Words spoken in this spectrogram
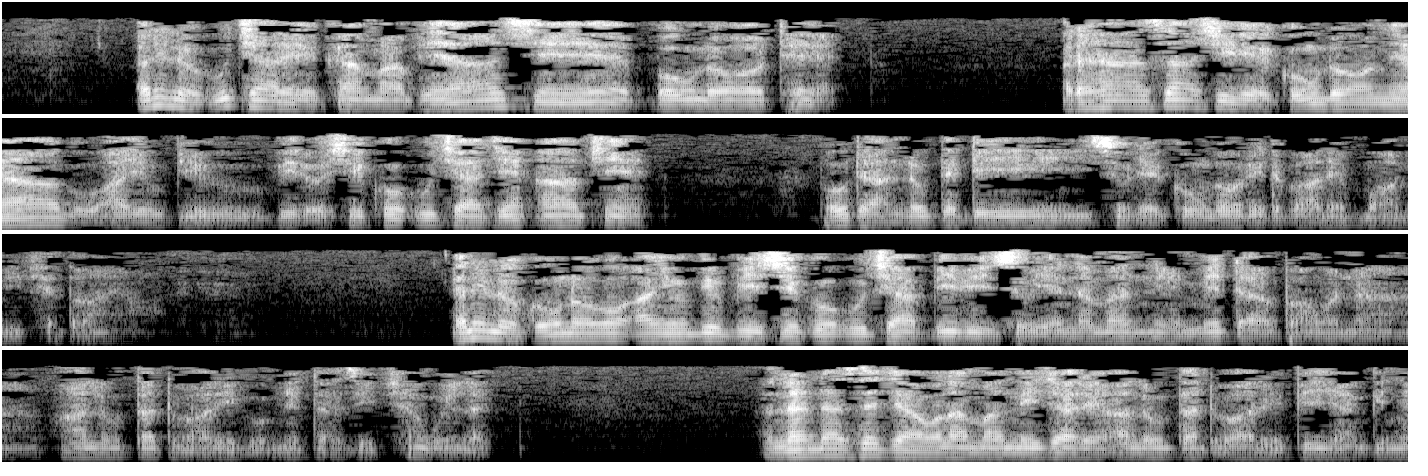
။အဲဒီလိုဥချတဲ့အခါမှာဘုရားရှင်ရဲ့ပုံတော်ထက်အရဟံအစရှိတဲ့ဂုဏ်တော်များကိုအာယုပြုပြီးတော့ရှိကိုဥချခြင်းအပြင်ဗုဒ္ဓနုတ္တိဆိုတဲ့ဂုဏ်တော်တွေတပါးလည်းပွားပြီးဖြစ်သွားတယ်။အဲဒီလိုဂုဏ်တော်ကိုအာယုပြုပြီးရှိကိုဥချပြီးပြီဆိုရင်နမနဲ့မေတ္တာဘာဝနာ အလုံးတ attva တွေကိုမေတ္တာစီဖြန့်ဝေလိုက်အနန္တစัจ java လာမှာနေကြတဲ့အလုံးတ attva တွေပြည့်ရန်ကည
